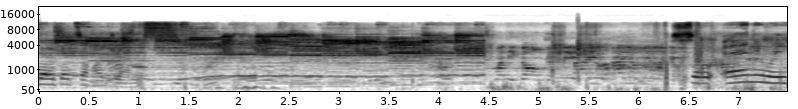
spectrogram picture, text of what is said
Gotta get some more gems. So anyway,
